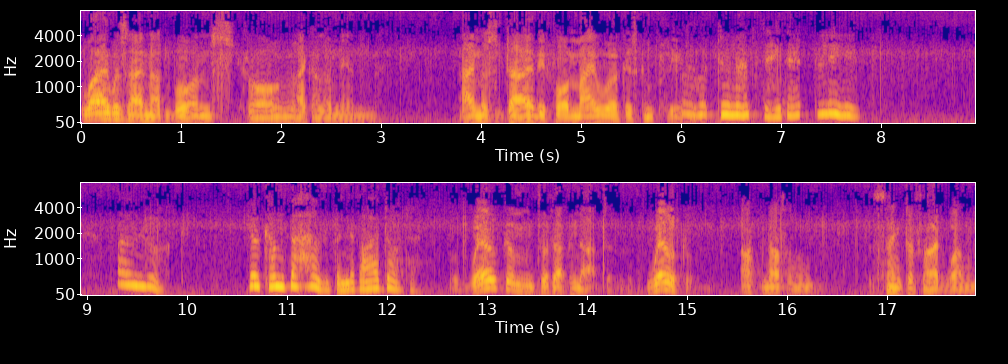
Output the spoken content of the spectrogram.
Why was I not born strong like other men? I must die before my work is completed. Oh, do not say that, please. Oh, look. Here comes the husband of our daughter. Welcome, Tutankhaten. Welcome. Akhenaten, sanctified one.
